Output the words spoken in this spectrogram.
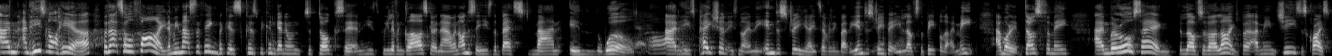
and and he's not here, but that's all fine. I mean, that's the thing because because we couldn't get anyone to dog sit, and he's we live in Glasgow now, and honestly, he's the best man in the world, and he's patient. He's not in the industry. He hates everything about the industry, but he loves the people that I meet and what it does for me. And we're all saying the loves of our life, but I mean, Jesus Christ,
